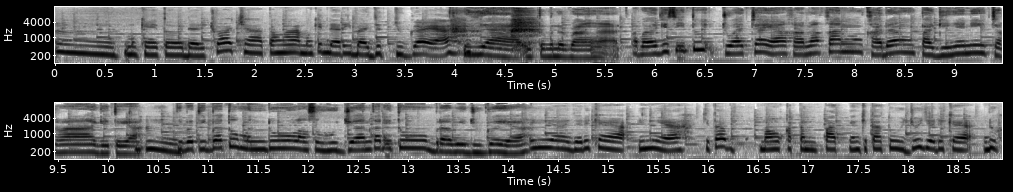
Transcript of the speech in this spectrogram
Hmm, mungkin itu dari cuaca atau nggak mungkin dari budget juga ya. Iya, itu bener banget. Apalagi sih itu cuaca ya karena karena kan kadang paginya nih cerah gitu ya. Mm. tiba-tiba tuh mendung langsung hujan kan itu berawi juga ya. Iya jadi kayak ini ya kita mau ke tempat yang kita tuju jadi kayak duh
